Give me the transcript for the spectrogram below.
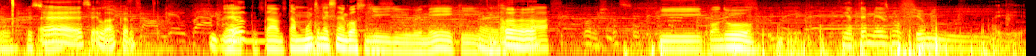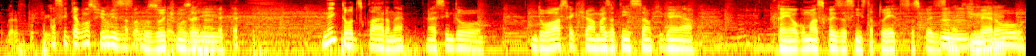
do pessoal. É, sei lá, cara. É, Eu- tá, tá muito nesse negócio de, de remake, É. tentar Aham. voltar. E quando E até mesmo o filme. Aí, agora ficou feio. Assim, tem alguns filmes, tá os últimos ali. Nem todos, claro, né? Assim, do, do Oscar que chama mais atenção, que ganha, ganhou algumas coisas assim, estatuetas, essas coisas, né? Uhum. Que tiveram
